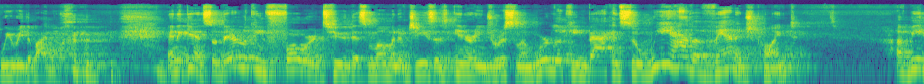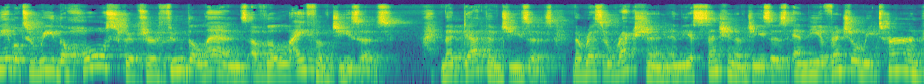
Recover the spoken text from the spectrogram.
we read the Bible. and again, so they're looking forward to this moment of Jesus entering Jerusalem. We're looking back, and so we have a vantage point of being able to read the whole scripture through the lens of the life of Jesus the death of Jesus, the resurrection and the ascension of Jesus, and the eventual return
